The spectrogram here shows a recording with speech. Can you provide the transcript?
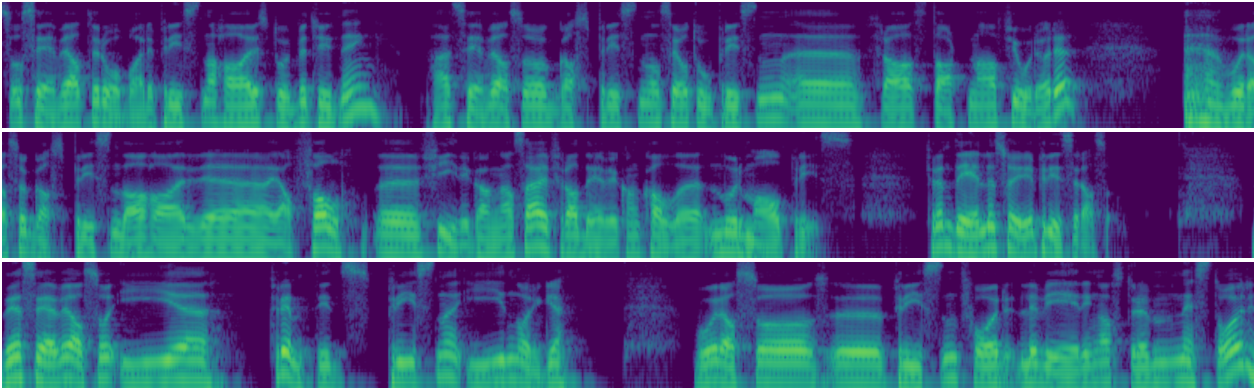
så ser vi at råvareprisene har stor betydning. Her ser vi altså gassprisen og CO2-prisen eh, fra starten av fjoråret. Hvor altså gassprisen da har eh, iallfall eh, fireganga seg fra det vi kan kalle normal pris. Fremdeles høye priser, altså. Det ser vi altså i eh, fremtidsprisene i Norge. Hvor altså eh, prisen for levering av strøm neste år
